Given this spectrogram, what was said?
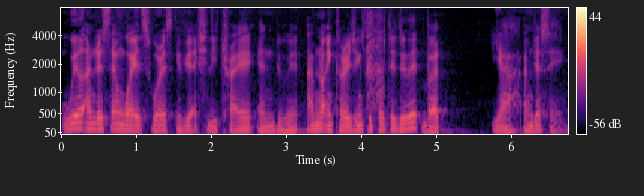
will understand why it's worse if you actually try and do it. I'm not encouraging people to do it, but yeah, I'm just saying.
